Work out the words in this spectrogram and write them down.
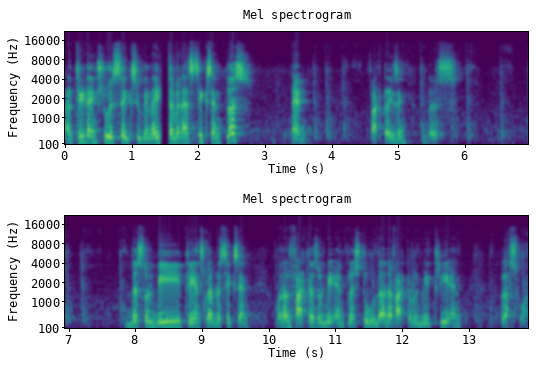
And 3 times 2 is 6. You can write 7 as 6n plus n. Factorizing this. This will be 3n square plus 6n. One of the factors will be n plus 2. The other factor will be 3n plus 1.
